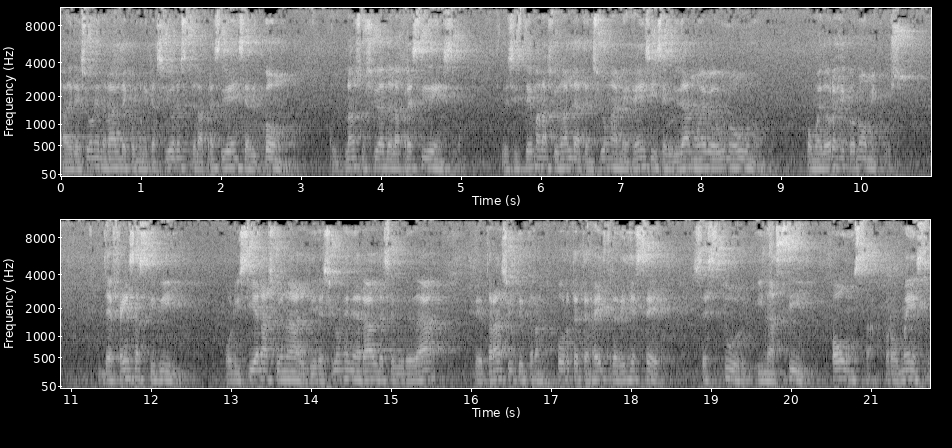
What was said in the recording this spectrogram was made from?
la Dirección General de Comunicaciones de la Presidencia DICOM, el Plan Social de la Presidencia, el Sistema Nacional de Atención a Emergencia y Seguridad 911, comedores económicos, Defensa Civil, Policía Nacional, Dirección General de Seguridad de Tránsito y Transporte Terrestre DGC, CESTUR, INACID, ONSA, Promese,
